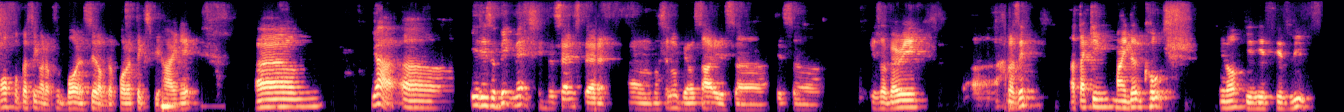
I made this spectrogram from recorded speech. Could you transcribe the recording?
more focusing on the football instead of the politics behind it. Um, yeah, uh, it is a big match in the sense that uh, Marcelo Bielsa is uh, is uh, is a very uh, how does it attacking minded coach. You know, his his Leeds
